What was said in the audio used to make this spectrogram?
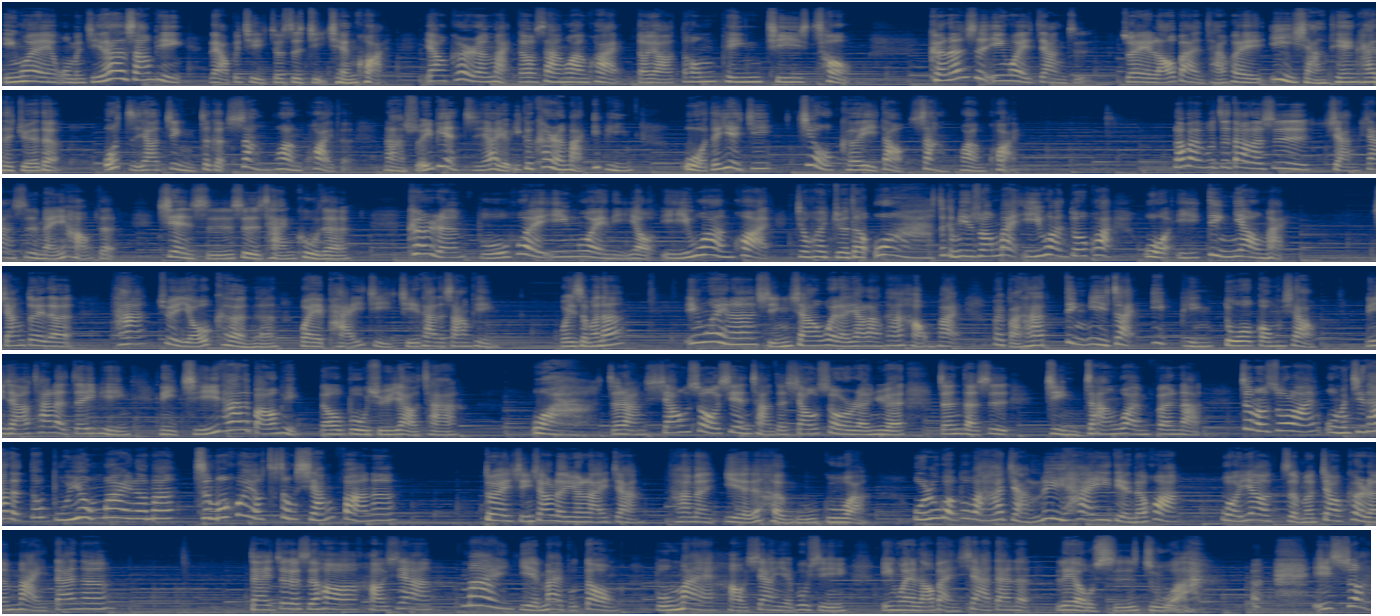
因为我们其他的商品了不起就是几千块，要客人买到上万块都要东拼西凑，可能是因为这样子，所以老板才会异想天开的觉得，我只要进这个上万块的。那随便只要有一个客人买一瓶，我的业绩就可以到上万块。老板不知道的是，想象是美好的，现实是残酷的。客人不会因为你有一万块，就会觉得哇，这个面霜卖一万多块，我一定要买。相对的，他却有可能会排挤其他的商品。为什么呢？因为呢，行销为了要让它好卖，会把它定义在一瓶多功效。你只要擦了这一瓶，你其他的保养品都不需要擦。哇，这让销售现场的销售人员真的是紧张万分啊！这么说来，我们其他的都不用卖了吗？怎么会有这种想法呢？对行销人员来讲，他们也很无辜啊！我如果不把它讲厉害一点的话，我要怎么叫客人买单呢？在这个时候，好像卖也卖不动，不卖好像也不行，因为老板下单了六十组啊！一算，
